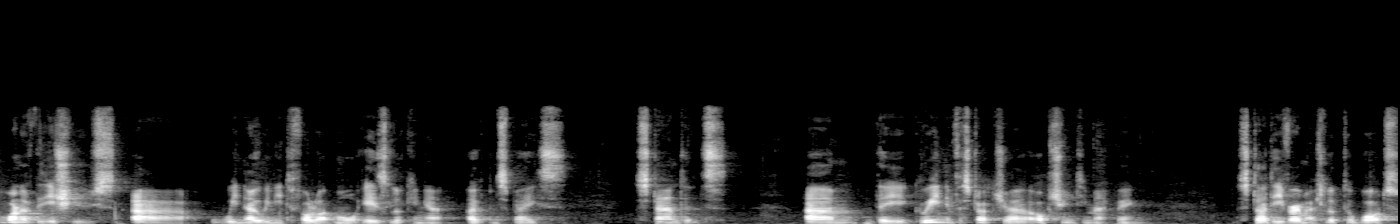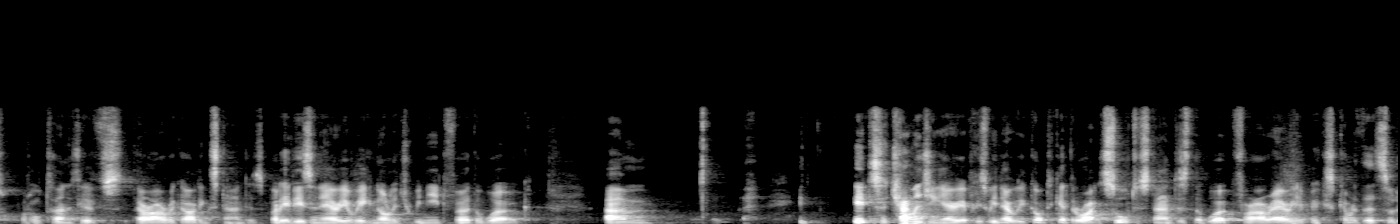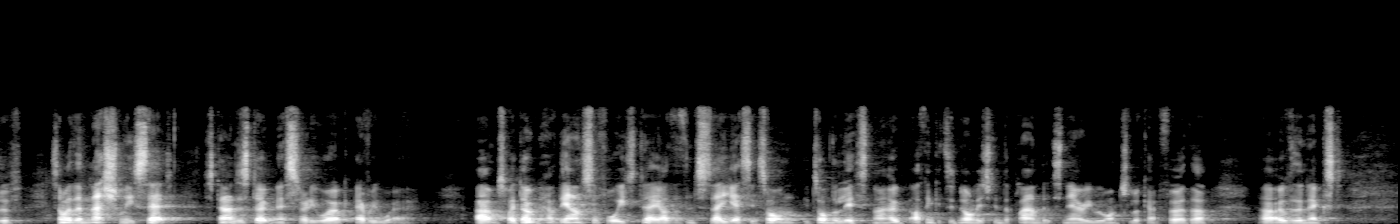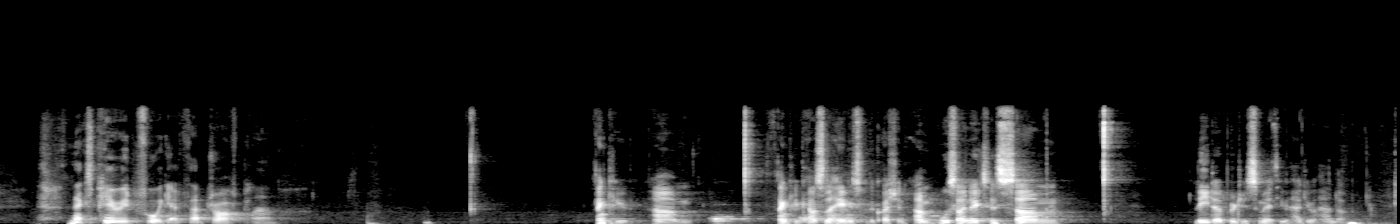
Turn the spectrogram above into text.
one of the issues uh, we know we need to follow up more is looking at open space standards. Um, the green infrastructure opportunity mapping study very much looked at what, what alternatives there are regarding standards, but it is an area we acknowledge we need further work. Um, it, it's a challenging area because we know we've got to get the right sort of standards that work for our area because some of the sort of some of the nationally set standards don't necessarily work everywhere. Um, so I don't have the answer for you today other than to say yes, it's on it's on the list, and I hope I think it's acknowledged in the plan that it's an area we want to look at further uh, over the next next period before we get to draft plan. Thank you. Um, thank you, Councillor Haynes, for the question. Um, also, I notice um, leader Bridget Smith, you had your hand up.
